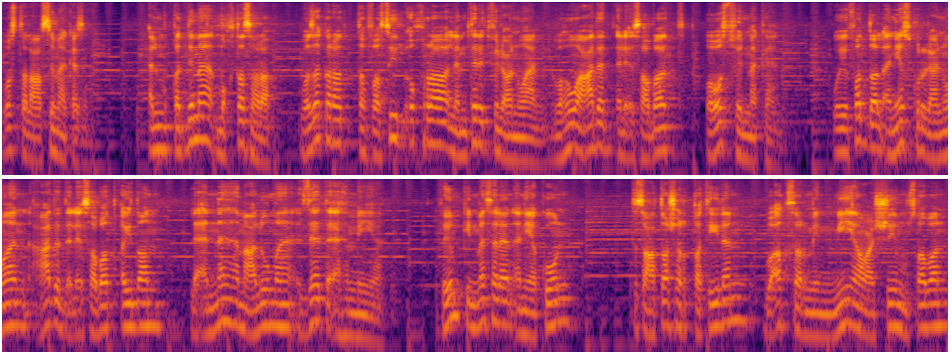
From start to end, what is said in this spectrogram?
وسط العاصمة كذا. المقدمة مختصرة وذكرت تفاصيل أخرى لم ترد في العنوان وهو عدد الإصابات ووصف المكان. ويفضل أن يذكر العنوان عدد الإصابات أيضا لأنها معلومة ذات أهمية. فيمكن مثلا أن يكون 19 قتيلا وأكثر من 120 مصابا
